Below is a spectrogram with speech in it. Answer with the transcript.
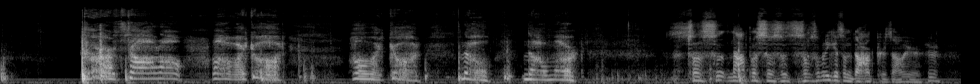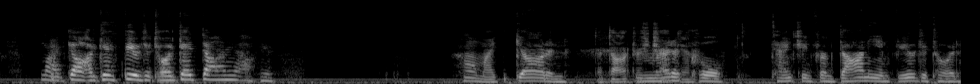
Oh. Cristiano! Oh my god! Oh my god! No! No, Mark! So, so, Napa, so, so, so somebody get some doctors out here. My god, get Fugitoid, get Donnie out here! Oh my god, and The doctors checking. medical attention from Donnie and Fugitoid.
